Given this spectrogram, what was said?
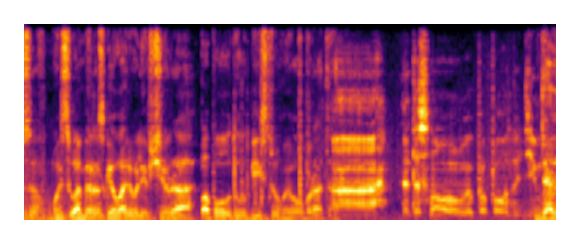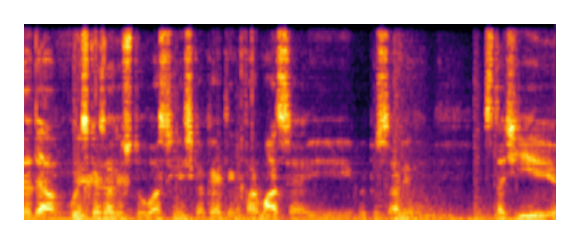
Амосов, мы с вами разговаривали вчера по поводу убийства моего брата. А, это снова вы по поводу Димы? Да-да-да, вы сказали, что у вас есть какая-то информация, и вы писали статьи.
